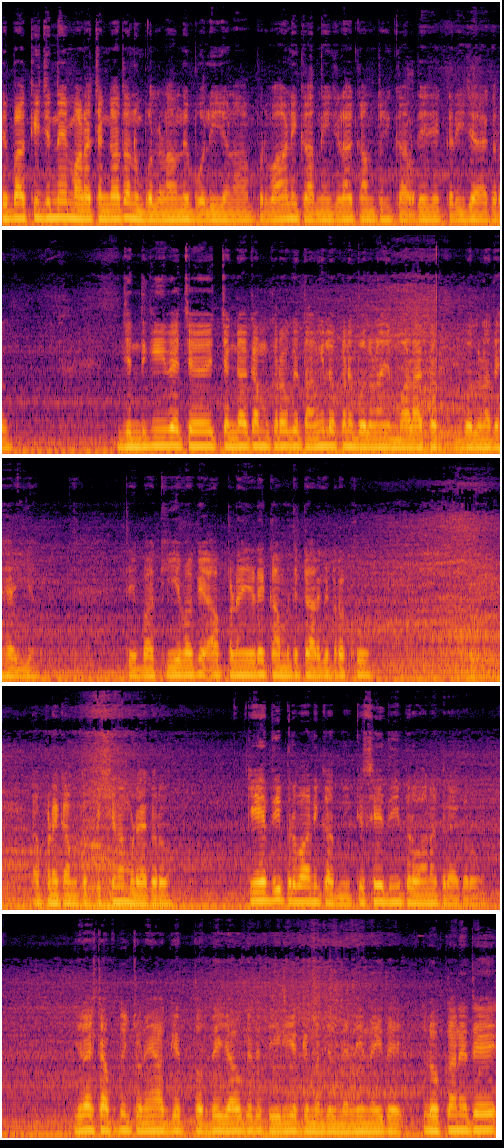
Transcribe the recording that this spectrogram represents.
ਤੇ ਬਾਕੀ ਜਿੰਨੇ ਮਾੜਾ ਚੰਗਾ ਤੁਹਾਨੂੰ ਬੋਲਣਾ, ਉਹਨੇ ਬੋਲੀ ਜਾਣਾ। ਪਰਵਾਹ ਨਹੀਂ ਕਰਨੀ, ਜਿਹੜਾ ਕੰਮ ਤੁਸੀਂ ਕਰਦੇ ਜੇ, ਕਰੀ ਜਾਇਆ ਕਰੋ। ਜ਼ਿੰਦਗੀ ਵਿੱਚ ਚੰਗਾ ਕੰਮ ਕਰੋਗੇ ਤਾਂ ਵੀ ਲੋਕਾਂ ਨੇ ਬੋਲਣਾ, ਜੇ ਮਾੜਾ ਬੋਲਣਾ ਤਾਂ ਹੈ ਹੀ ਆ। ਤੇ ਬਾਕੀ ਇਹ ਵਾ ਕਿ ਆਪਣੇ ਜਿਹੜੇ ਕੰਮ ਤੇ ਟਾਰਗੇਟ ਰੱਖੋ, ਆਪਣੇ ਕੰਮ ਤੋਂ ਪਿੱਛੇ ਨਾ ਮੁੜਿਆ ਕਰੋ। ਕਿਸੇ ਦੀ ਪਰਵਾਹ ਨਹੀਂ ਕਰਨੀ, ਕਿਸੇ ਦੀ ਪਰਵਾਹ ਨਾ ਕਰਿਆ ਕਰੋ। ਜਿਹੜਾ ਸਟੈਪ ਤੁਸੀਂ ਚੁਣਿਆ, ਅੱਗੇ ਤੁਰਦੇ ਜਾਓਗੇ ਤੇ ਫੇਰ ਹੀ ਅੱਗੇ ਮੰਜ਼ਿਲ ਮਿਲਣੀ, ਨਹੀਂ ਤੇ ਲੋਕਾਂ ਨੇ ਤੇ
